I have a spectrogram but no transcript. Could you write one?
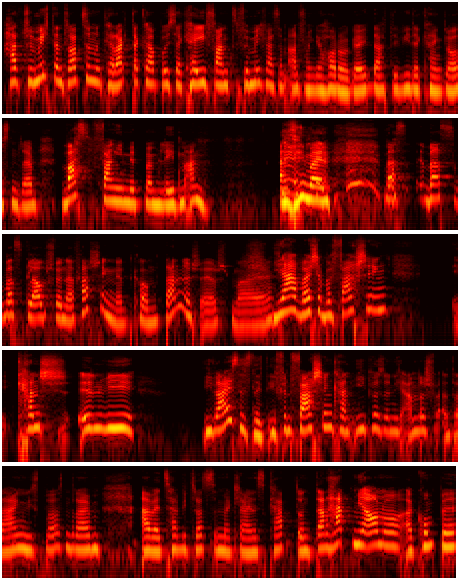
hat für mich dann trotzdem einen Charakter gehabt, wo ich sage, hey, ich fand, für mich war es am Anfang ja Horror, gell? Ich dachte, wieder kein Glasentreiben. Was fange ich mit meinem Leben an? Also ich meine, Was, was, was glaubst du, wenn der Fasching nicht kommt? Dann ist erstmal. ja, weißt du, aber Fasching kannst irgendwie, ich weiß es nicht. Ich finde, Fasching kann ich persönlich anders ertragen wie das Glasentreiben, aber jetzt habe ich trotzdem ein kleines gehabt. Und dann hat mir auch noch ein Kumpel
